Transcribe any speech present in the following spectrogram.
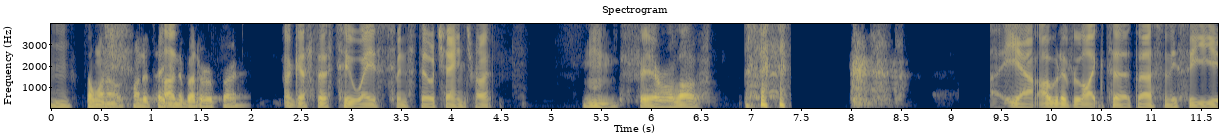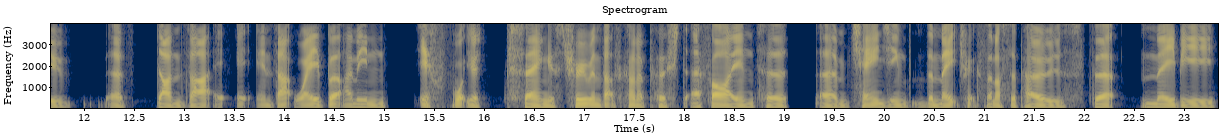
mm. someone else might have taken uh, a better approach. I guess there's two ways to instill change, right? Mm, fear or love. uh, yeah, I would have liked to personally see you have done that in that way, but I mean, if what you're saying is true and that's kind of pushed FI into um, changing the matrix, then I suppose that maybe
